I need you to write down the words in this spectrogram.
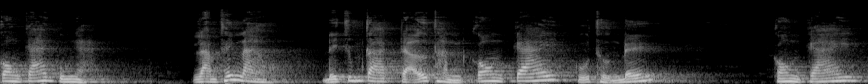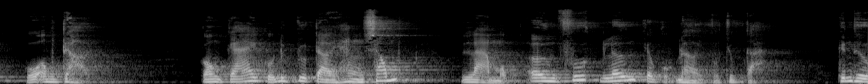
con cái của Ngài. Làm thế nào để chúng ta trở thành con cái của Thượng Đế, con cái của ông trời, con cái của Đức Chúa Trời hằng sống là một ơn phước lớn cho cuộc đời của chúng ta. Kính thưa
